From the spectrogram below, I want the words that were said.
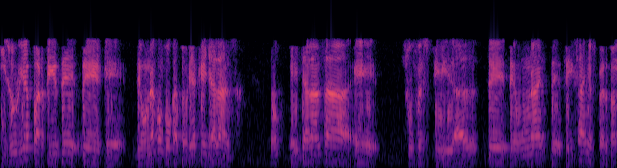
y surge a partir de, de, de, una convocatoria que ella lanza. ¿no? Ella lanza eh, su festividad de, de, una, de seis años, perdón,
